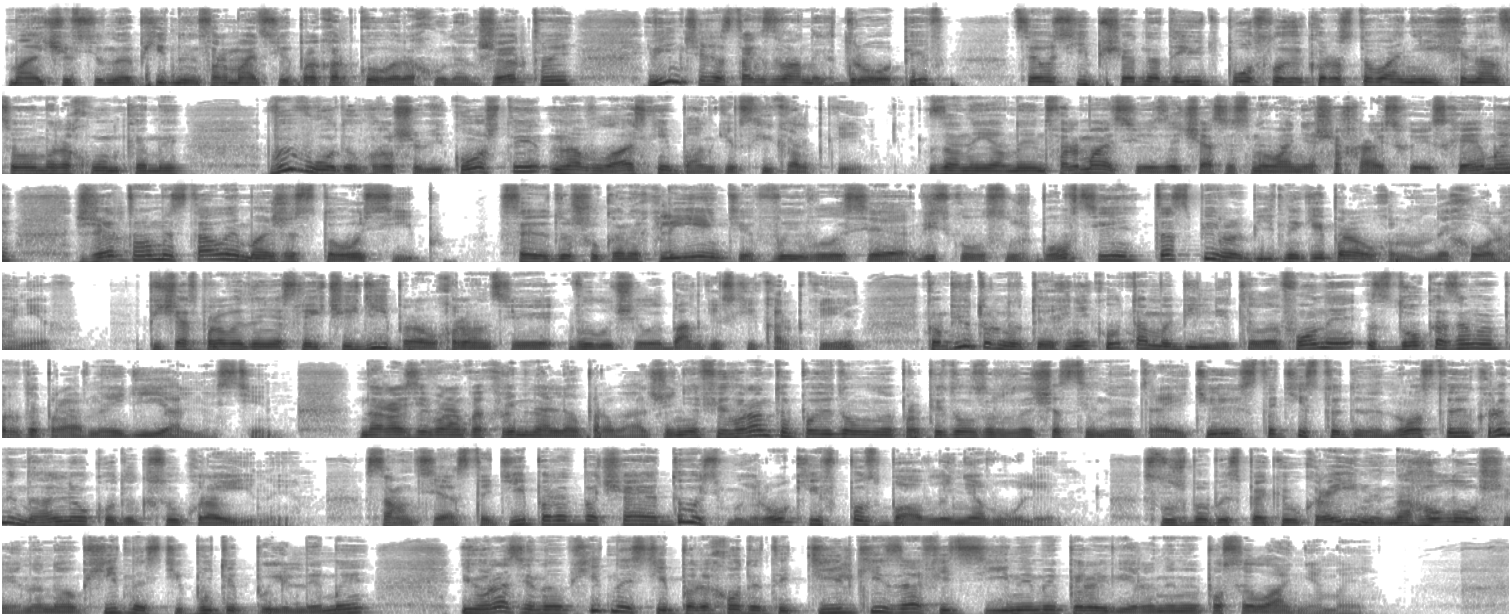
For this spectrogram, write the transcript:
Маючи всю необхідну інформацію про картковий рахунок жертви, він через так званих дропів, це осіб, що надають послуги користування їх фінансовими рахунками, виводив грошові кошти на власні банківські картки. За наявною інформацією, за час існування шахрайської схеми жертвами стали майже 100 осіб. Серед ошуканих клієнтів виявилися військовослужбовці та співробітники правоохоронних органів. Під час проведення слідчих дій правоохоронці вилучили банківські картки, комп'ютерну техніку та мобільні телефони з доказами протиправної діяльності. Наразі в рамках кримінального провадження фігуранту повідомлено про підозру за частиною 3 статті 190 Кримінального кодексу України. Санкція статті передбачає до 8 років позбавлення волі. Служба безпеки України наголошує на необхідності бути пильними і у разі необхідності переходити тільки за офіційними перевіреними посиланнями.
